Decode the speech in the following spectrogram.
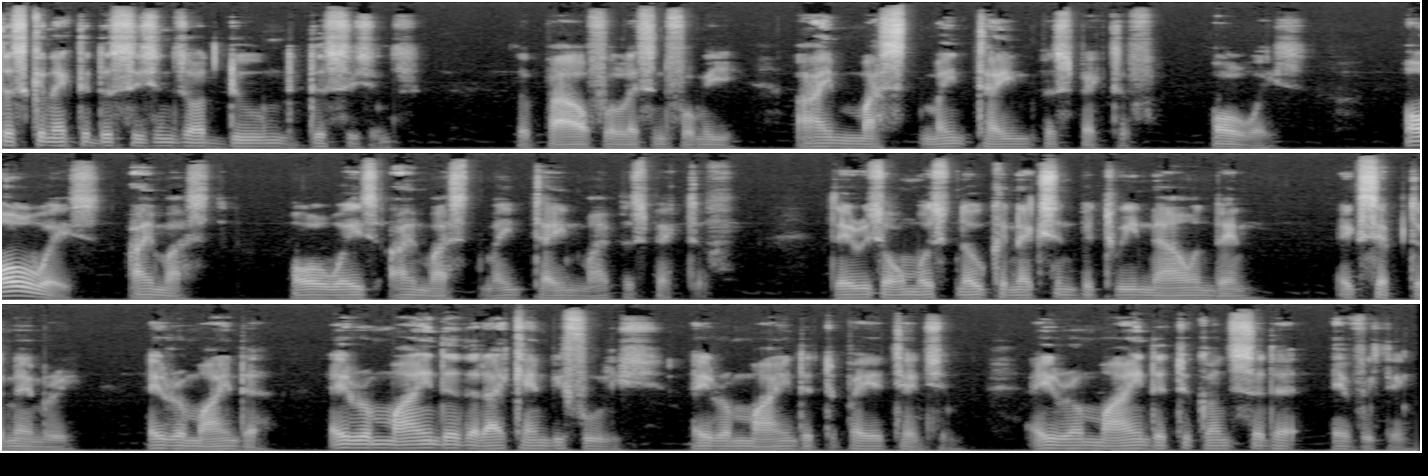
Disconnected decisions are doomed decisions. The powerful lesson for me I must maintain perspective. Always. Always I must. Always I must maintain my perspective. There is almost no connection between now and then, except a memory a reminder, a reminder that I can be foolish, a reminder to pay attention, a reminder to consider everything,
